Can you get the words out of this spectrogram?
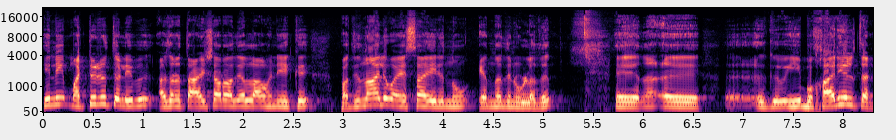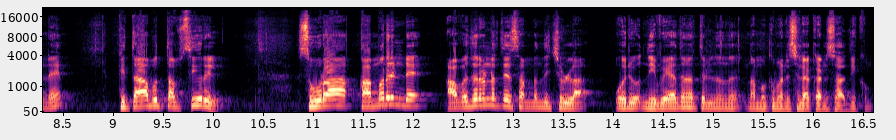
ഇനി മറ്റൊരു തെളിവ് അതിലെ ആയിഷ റലി അള്ളാഹുനയ്ക്ക് പതിനാല് വയസ്സായിരുന്നു എന്നതിനുള്ളത് ഈ ബുഹാരിയിൽ തന്നെ കിതാബ് തഫ്സീറിൽ സൂറ ഖമറിന്റെ അവതരണത്തെ സംബന്ധിച്ചുള്ള ഒരു നിവേദനത്തിൽ നിന്ന് നമുക്ക് മനസ്സിലാക്കാൻ സാധിക്കും.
